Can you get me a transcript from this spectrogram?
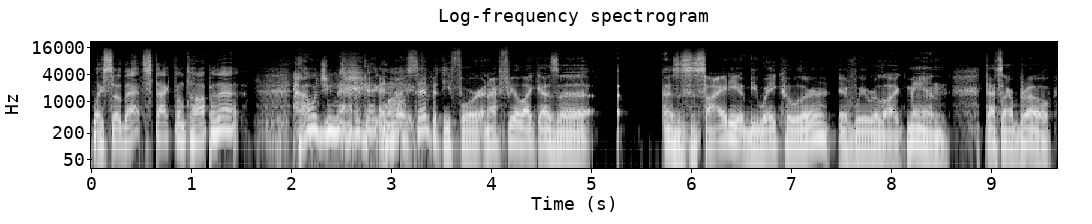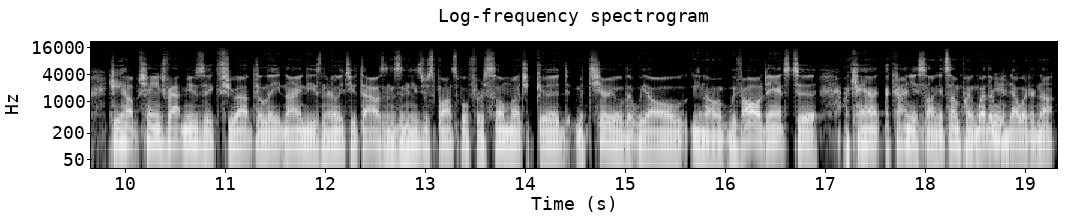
Like, so that stacked on top of that, how would you navigate and no sympathy for it. And I feel like as a as a society, it would be way cooler if we were like, man, that's our bro. He helped change rap music throughout the late '90s and early 2000s, and he's responsible for so much good material that we all, you know, we've all danced to a, Kanye song at some point, whether Yeah. we know it or not.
